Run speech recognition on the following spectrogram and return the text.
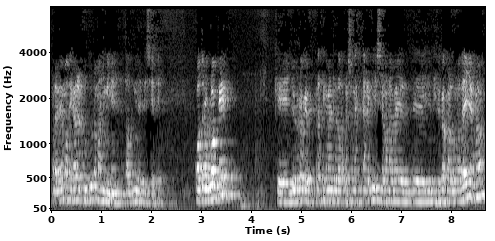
Prevemos de cara al futuro más inminente, hasta 2017. Cuatro bloques que yo creo que prácticamente todas las personas que están aquí se van a ver eh, identificados con alguno de ellos, ¿no?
